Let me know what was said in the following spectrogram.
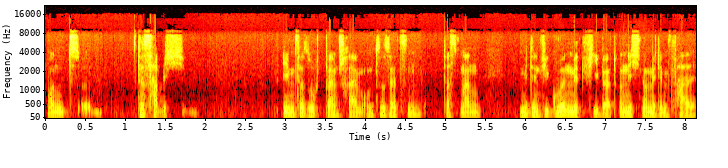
und das habe ich eben versucht beim Schreiben umzusetzen, dass man mit den Figuren mitfiebert und nicht nur mit dem Fall.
